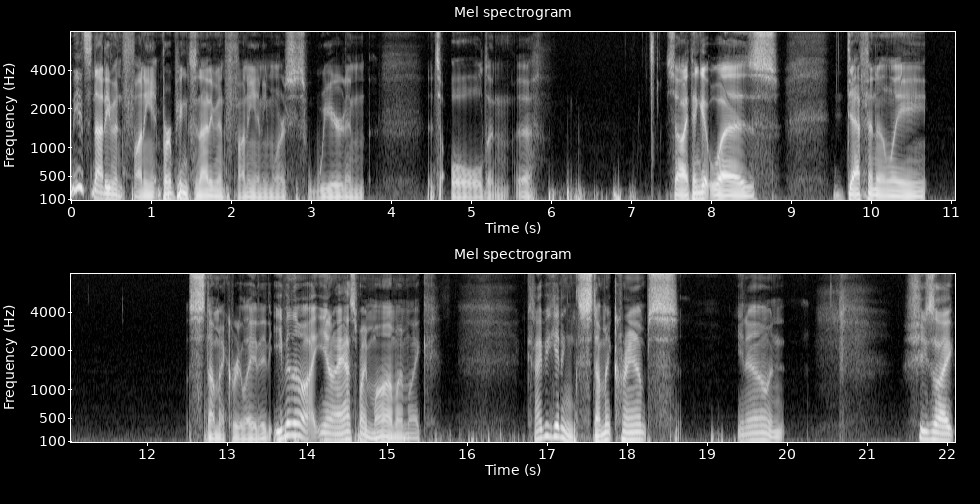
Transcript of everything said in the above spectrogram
me, it's not even funny. Burping's not even funny anymore. It's just weird and it's old and ugh. so. I think it was definitely stomach related. Even though you know, I asked my mom, I'm like, "Could I be getting stomach cramps?" You know, and she's like,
